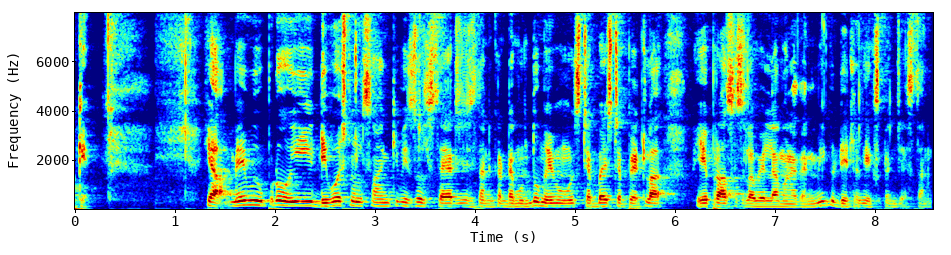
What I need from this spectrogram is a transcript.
ఓకే. యా మేము ఇప్పుడు ఈ డివోషనల్ సాంగ్కి విజువల్స్ తయారు చేసేదానికంటే ముందు మేము స్టెప్ బై స్టెప్ ఎట్లా ఏ ప్రాసెస్లో వెళ్ళామనేదాన్ని మీకు డీటెయిల్గా ఎక్స్ప్లెయిన్ చేస్తాను.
